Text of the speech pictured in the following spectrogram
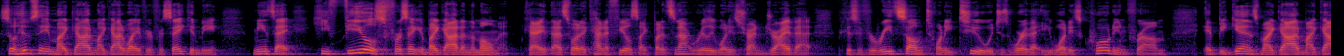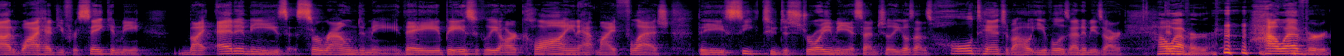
So him saying, My God, my God, why have you forsaken me? means that he feels forsaken by God in the moment. Okay. That's what it kind of feels like. But it's not really what he's trying to drive at. Because if you read Psalm 22, which is where that he, what he's quoting from, it begins, My God, my God, why have you forsaken me? My enemies surround me. They basically are clawing at my flesh. They seek to destroy me, essentially. He goes on this whole tangent about how evil his enemies are. However, However,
